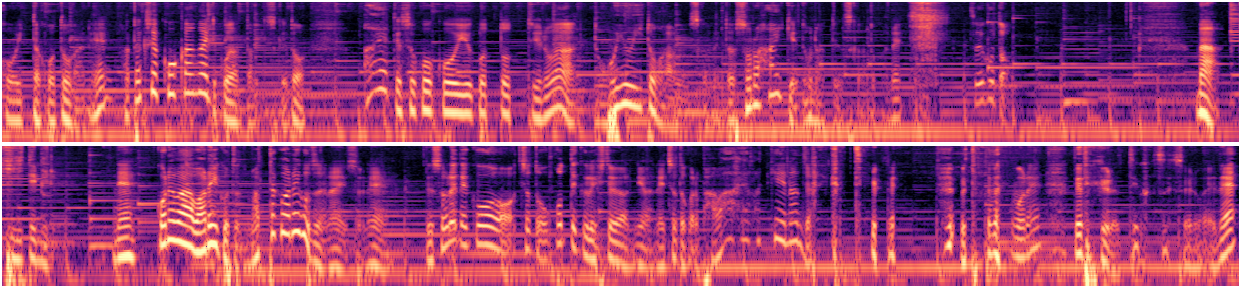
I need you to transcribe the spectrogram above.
こういったことがね、私はこう考えてこうだったんですけど、あえてそこをこういうことっていうのは、どういう意図があるんですかね？その背景どうなってるんですかとかね。そういうこと。まあ、聞いてみる。ね。これは悪いこと、全く悪いことじゃないですよね。で、それでこう、ちょっと怒ってくる人にはね、ちょっとこれパワー系なんじゃないかっていうね。疑いもね、出てくるっていうことですよね。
